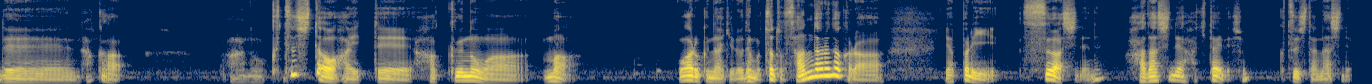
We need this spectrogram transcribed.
でなんかあの靴下を履いて履くのはまあ悪くないけどでもちょっとサンダルだからやっぱり素足でね裸足で履きたいでしょ？靴下なしで。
